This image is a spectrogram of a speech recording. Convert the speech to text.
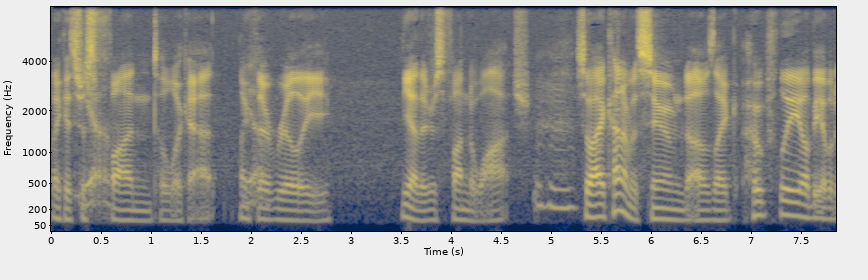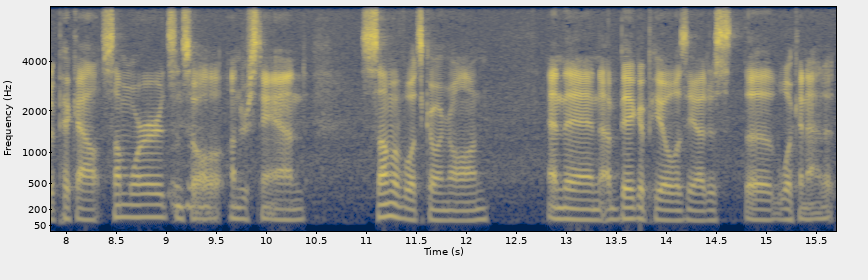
Like it's just Yeah. fun to look at. Like Yeah. they're really, yeah, they're just fun to watch. hmm So I kind of assumed I was like, hopefully I'll be able to pick out some words, and so Mhm. I'll understand some of what's going on. And then a big appeal was yeah, just the looking at it.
